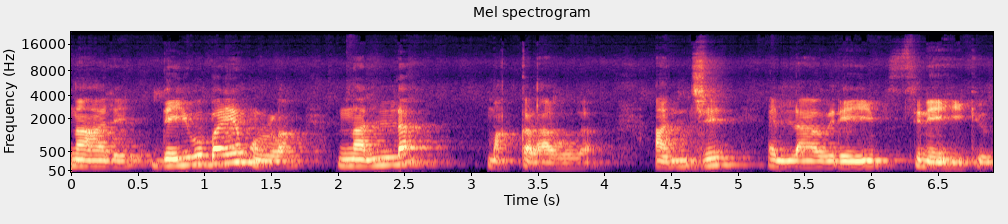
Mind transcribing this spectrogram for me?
നാല് ദൈവഭയമുള്ള നല്ല മക്കളാവുക അഞ്ച് എല്ലാവരെയും സ്നേഹിക്കുക.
